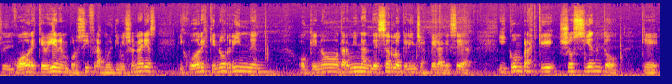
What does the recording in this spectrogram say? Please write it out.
Sí. jugadores que vienen por cifras multimillonarias y jugadores que no rinden o que no terminan de ser lo que el hincha espera que sean. Y compras que yo siento que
